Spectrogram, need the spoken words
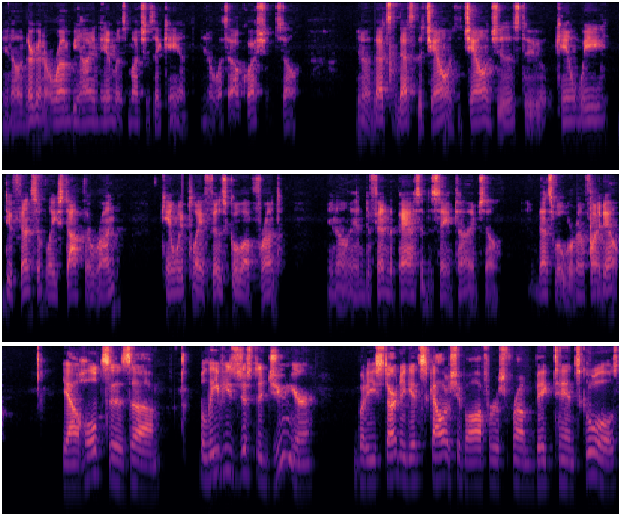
You know, they're going to run behind him as much as they can. You know, without question. So, you know, that's that's the challenge. The challenge is to can we defensively stop the run? Can we play physical up front? You know, and defend the pass at the same time. So that's what we're going to find out. Yeah, Holtz is. Uh, believe he's just a junior but he's starting to get scholarship offers from Big Ten schools.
